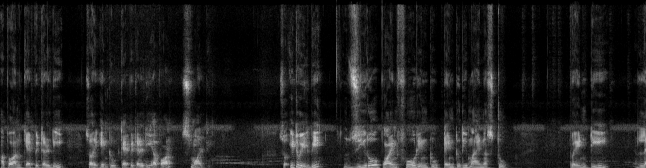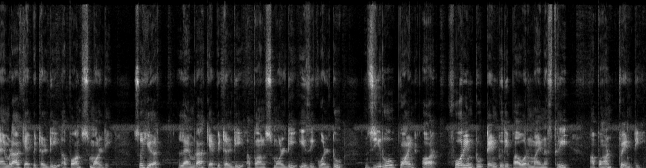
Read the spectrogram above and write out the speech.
upon capital D sorry into capital D upon small d. So it will be 0.4 into 10 to the minus 2 20 lambda capital D upon small d. So here lambda capital D upon small d is equal to 0 point or 4 into 10 to the power minus 3 upon 20.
